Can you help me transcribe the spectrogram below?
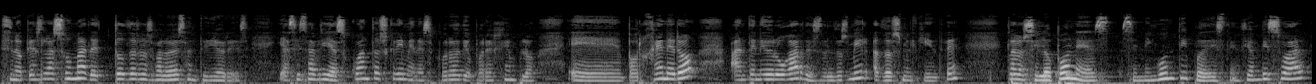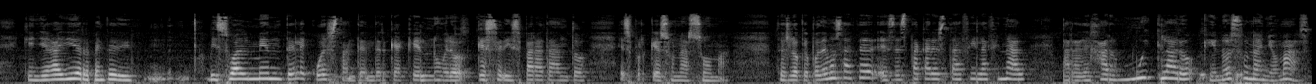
sino que es la suma de todos los valores anteriores. Y así sabrías cuántos crímenes por odio, por ejemplo, eh, por género, han tenido lugar desde el 2000 a 2015. Claro, si lo pones sin ningún tipo de distinción visual, quien llega allí de repente visualmente le cuesta entender que aquel número que se dispara tanto es porque es una suma. Entonces lo que podemos hacer es destacar esta fila final para dejar muy claro que no es un año más.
